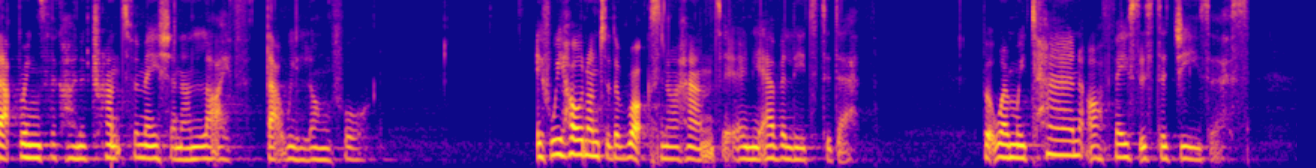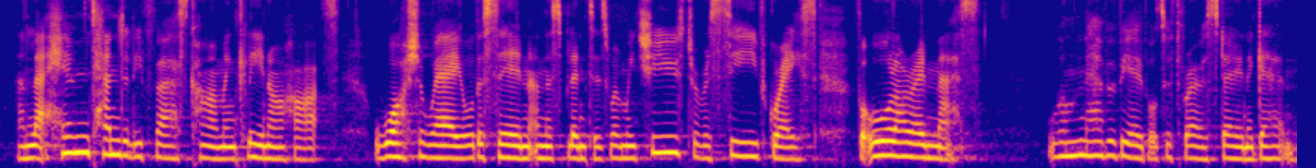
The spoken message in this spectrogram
that brings the kind of transformation and life that we long for. If we hold on to the rocks in our hands, it only ever leads to death. But when we turn our faces to Jesus and let Him tenderly first come and clean our hearts, wash away all the sin and the splinters, when we choose to receive grace for all our own mess, we'll never be able to throw a stone again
